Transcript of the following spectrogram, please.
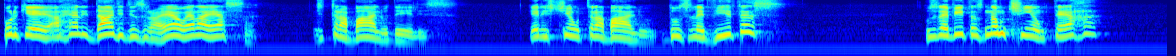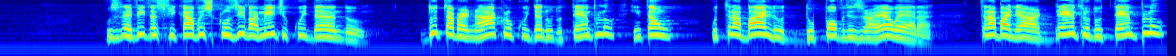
Porque a realidade de Israel era é essa, de trabalho deles. Eles tinham o trabalho dos levitas, os levitas não tinham terra, os levitas ficavam exclusivamente cuidando do tabernáculo, cuidando do templo. Então, o trabalho do povo de Israel era trabalhar dentro do templo,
